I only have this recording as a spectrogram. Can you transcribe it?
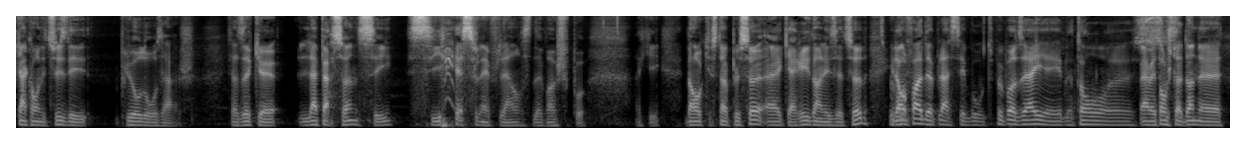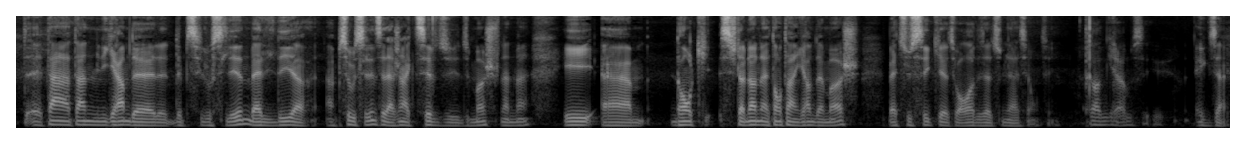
quand on utilise des plus hauts dosages. C'est-à-dire que la personne sait si elle est sous l'influence de moche ou pas. Donc, c'est un peu ça euh, qui arrive dans les études. Tu Et peux donc, pas faire de placebo. Tu peux pas dire, hey, mettons. euh, ben, mettons, je te donne euh, tant, tant de milligrammes de, de, de psilocybine. Ben, l'idée, euh, en psilocybine, c'est l'agent actif du, du moche, finalement. Et euh, donc, si je te donne, mettons, tant de grammes de moche, ben, tu sais que tu vas avoir des tu sais. 30 grammes, c'est, Exact.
